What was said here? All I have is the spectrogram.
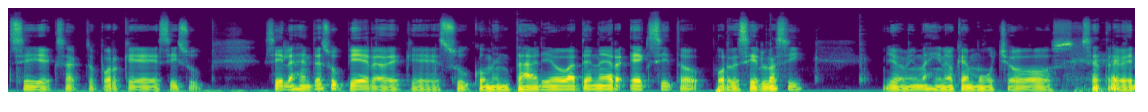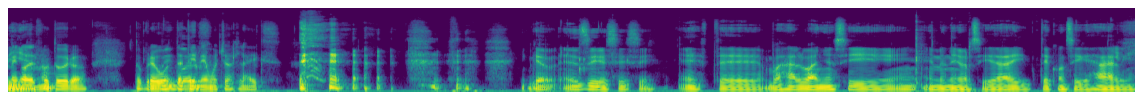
Sí, exacto, porque si su si la gente supiera de que su comentario va a tener éxito, por decirlo así, yo me imagino que muchos se atreverían. Vengo del futuro. Tu pregunta tiene muchos likes. Eh, sí, sí, sí. Este, vas al baño así en, la universidad y te consigues a alguien.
